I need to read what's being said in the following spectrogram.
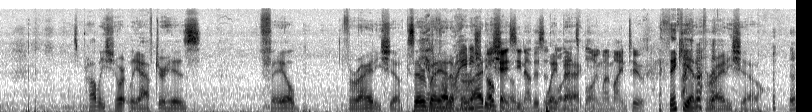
it's probably shortly after his failed variety show because everybody had a sh- variety, show. Okay, see now this is way blow- back. that's blowing my mind too. I think he had a variety show. I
